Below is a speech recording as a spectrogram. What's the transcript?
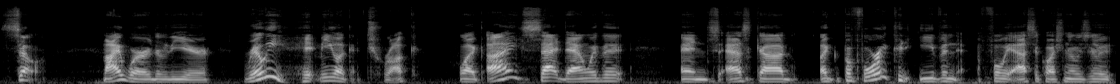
So, my word of the year really hit me like a truck. Like, I sat down with it and just asked God, like, before I could even fully ask the question, I was really,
